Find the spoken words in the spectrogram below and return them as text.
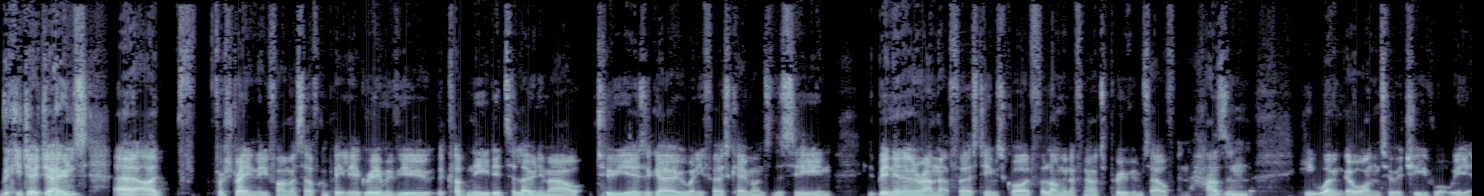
Ricky J Jones. Uh, I frustratingly find myself completely agreeing with you. The club needed to loan him out two years ago when he first came onto the scene. He's been in and around that first team squad for long enough now to prove himself and hasn't he won't go on to achieve what we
